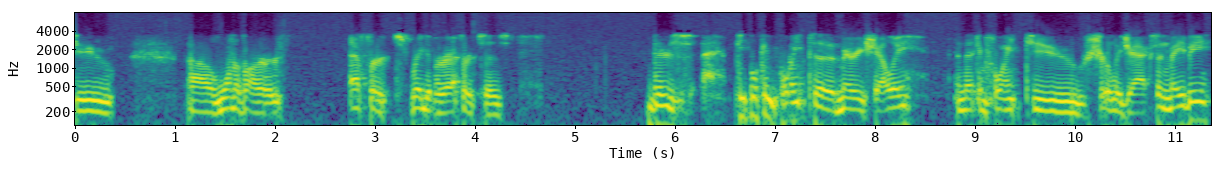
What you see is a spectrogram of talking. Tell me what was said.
to, uh, one of our efforts, regular efforts, is there's people can point to Mary Shelley and they can point to Shirley Jackson, maybe,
